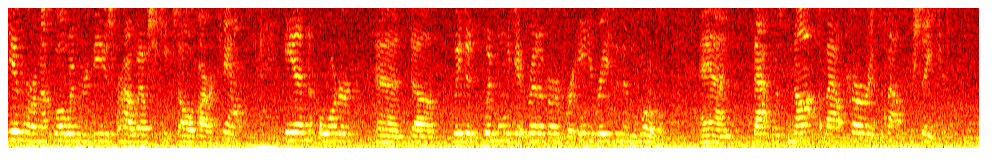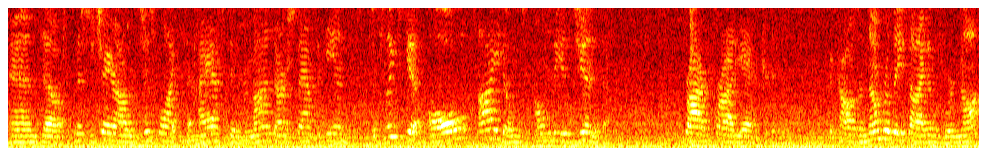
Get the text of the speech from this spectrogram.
give her enough glowing reviews for how well she keeps all of our accounts in order. And, uh, we didn't, wouldn't want to get rid of her for any reason in the world. And that was not about her, it's about procedure. And, uh, Mr. Chair, I would just like to ask and remind our staff again to please get all items on the agenda prior to Friday afternoon. Because a number of these items were not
